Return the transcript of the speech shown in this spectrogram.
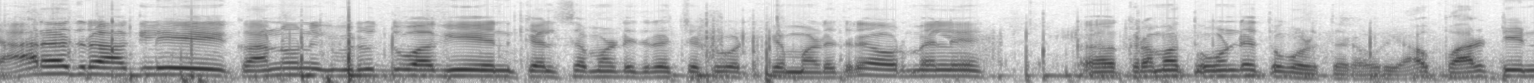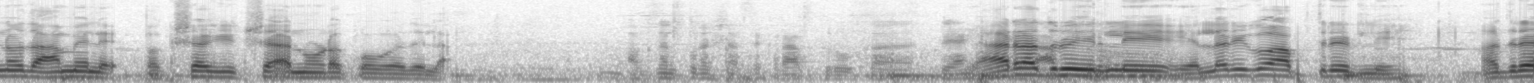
ಯಾರಾದರೂ ಆಗಲಿ ಕಾನೂನಿಗೆ ವಿರುದ್ಧವಾಗಿ ಏನು ಕೆಲಸ ಮಾಡಿದರೆ ಚಟುವಟಿಕೆ ಮಾಡಿದರೆ ಅವ್ರ ಮೇಲೆ ಕ್ರಮ ತೊಗೊಂಡೇ ತೊಗೊಳ್ತಾರೆ. ಅವ್ರು ಯಾವ ಪಾರ್ಟಿ ಅನ್ನೋದು ಆಮೇಲೆ ಪಕ್ಷ ಗಿಕ್ಷ ನೋಡೋಕ್ಕೆ ಹೋಗೋದಿಲ್ಲ. ಅಫ್ಜಲ್ಪುರ ಶಾಸಕರ ಆಪ್ತರು ಯಾರಾದರೂ ಇರಲಿ ಎಲ್ಲರಿಗೂ ಆಪ್ತರಿರಲಿ ಆದರೆ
